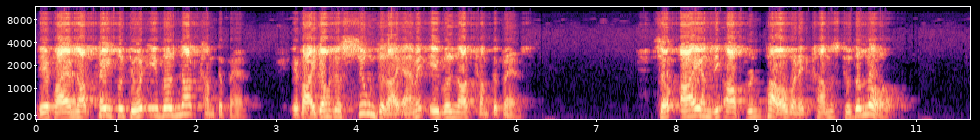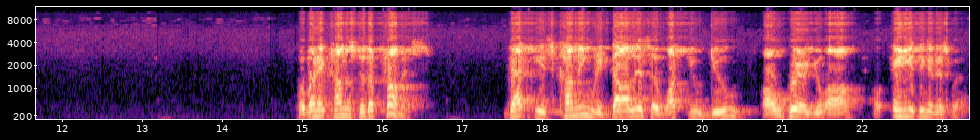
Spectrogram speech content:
If I am not faithful to it, it will not come to pass. If I don't assume that I am it, it will not come to pass. So I am the operant power when it comes to the law. But when it comes to the promise, that is coming regardless of what you do or where you are or anything in this world.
